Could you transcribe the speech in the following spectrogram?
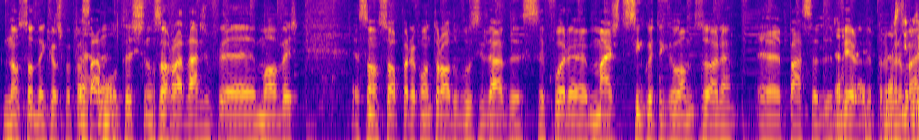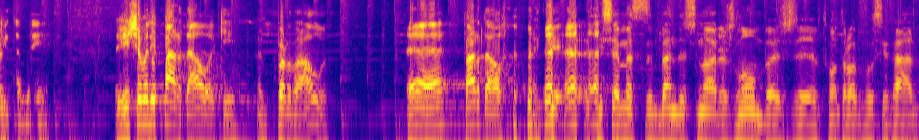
que não são daqueles para passar multas, não são radares eh, móveis, são só para controle de velocidade. Se for a mais de 50 km hora, eh, passa de verde para vermelho. A gente chama de pardal aqui. Pardal? É, é, pardal. Aqui, aqui chama-se bandas sonoras lombas eh, de controle de velocidade,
